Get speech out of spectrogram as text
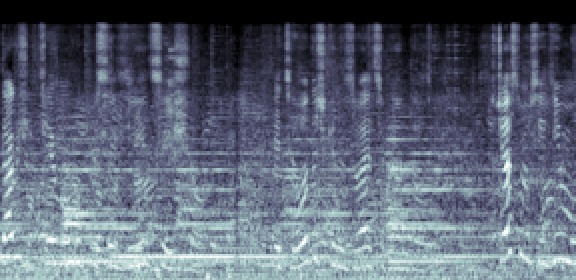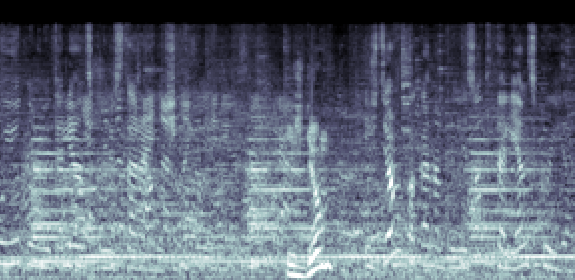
также к тебе могут присоединиться еще. Эти лодочки называются гондолы. Сейчас мы сидим в уютном итальянском ресторанчике И ждем. и ждем, пока нам принесут итальянскую еду.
